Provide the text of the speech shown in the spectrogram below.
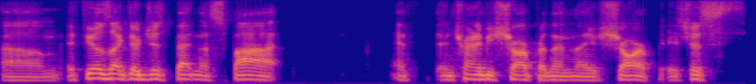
Um, it feels like they're just betting a spot and, and trying to be sharper than they sharp. It's just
